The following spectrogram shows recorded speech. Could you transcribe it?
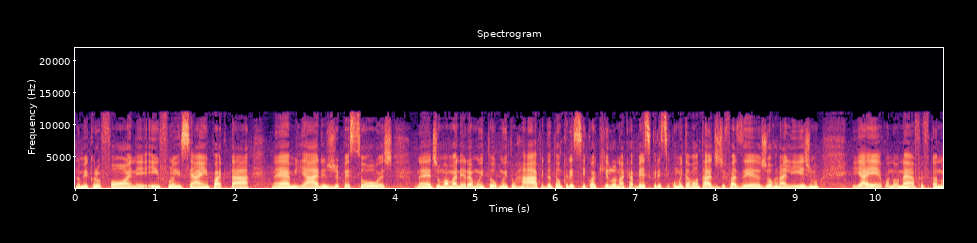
no microfone, influenciar, impactar, né? Milhares de pessoas, né? De uma maneira muito, muito rápida. Então cresci com aquilo na cabeça, cresci com muita vontade de fazer jornalismo. E aí, quando, né? Fui ficando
